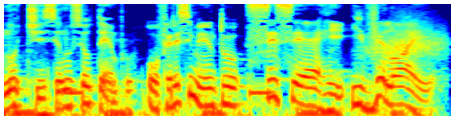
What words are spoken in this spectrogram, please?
Notícia no seu tempo. Oferecimento CCR e Veloy.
